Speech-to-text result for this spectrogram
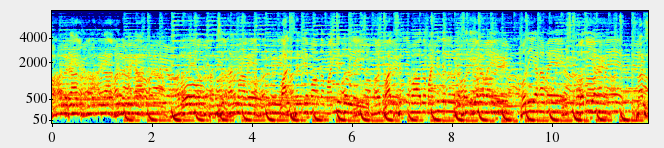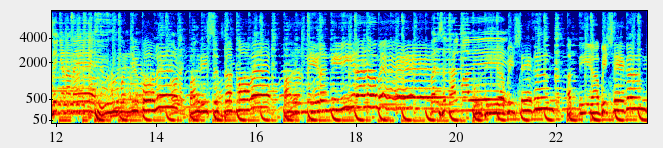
ആരാധന ആരാധന ആരാധന. ഓ പരിശുദ്ധാത്മാവേ വാത്സല്യമാകുന്ന മഞ്ഞുതുള്ളി വാത്സല്യമാകുന്ന മഞ്ഞുതുള്ളിയുടെ പൊതിയണമേ പൊതിയണമേ പൊതിയണമേ സ്പർശിക്കണമേ മഞ്ഞു പോലെ പരിശുദ്ധാത്മാവേ പറന്നിറങ്ങിയിടണമേ. പരിശുദ്ധാത്മാവേ. അഭിഷേകം അഗ്നി അഭിഷേകം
